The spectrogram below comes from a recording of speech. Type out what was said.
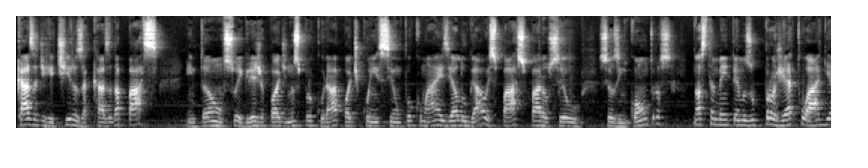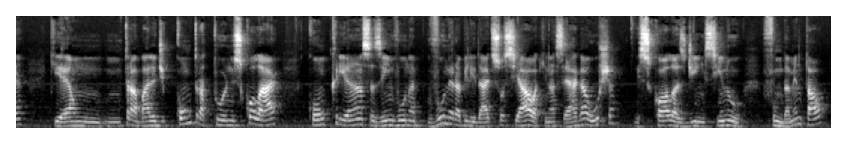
Casa de Retiros, a Casa da Paz. Então, sua igreja pode nos procurar, pode conhecer um pouco mais e alugar o espaço para os seu, seus encontros. Nós também temos o Projeto Águia, que é um, um trabalho de contraturno escolar com crianças em vulnerabilidade social aqui na Serra Gaúcha, escolas de ensino fundamental.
